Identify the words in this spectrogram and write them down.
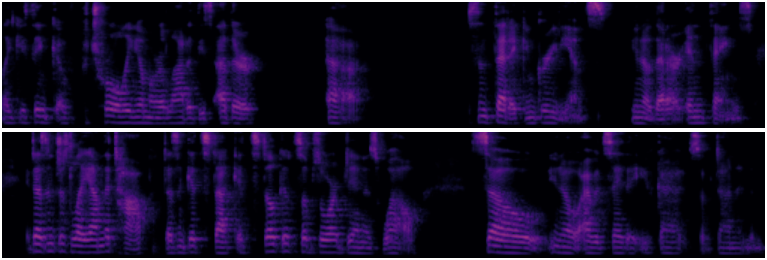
like you think of petroleum or a lot of these other uh, synthetic ingredients, you know, that are in things. It doesn't just lay on the top, doesn't get stuck, it still gets absorbed in as well. So, you know, I would say that you guys have done an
